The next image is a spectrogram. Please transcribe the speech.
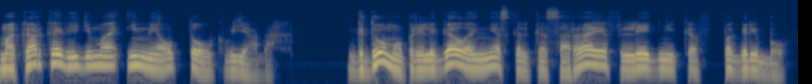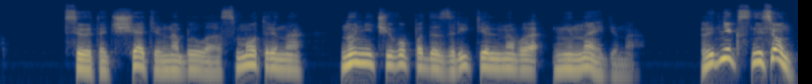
Макарка, видимо, имел толк в ядах. К дому прилегало несколько сараев, ледников, погребов. Все это тщательно было осмотрено, но ничего подозрительного не найдено. «Ледник снесен!»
